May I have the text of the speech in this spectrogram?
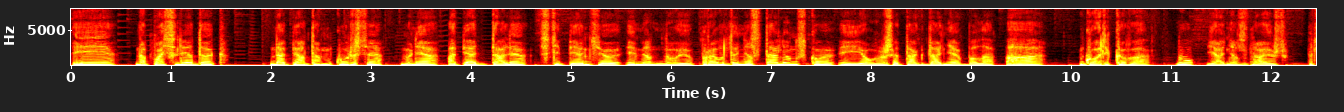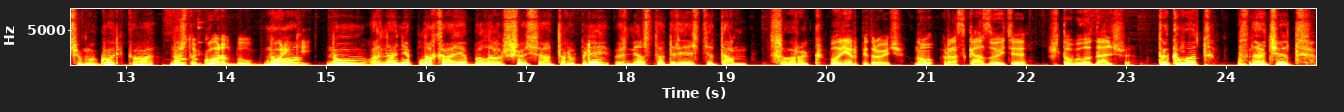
И напоследок на пятом курсе мне опять дали стипендию именную. Правда, не сталинскую, ее уже тогда не было, а Горького. Ну, я не знаю, почему Горького. Ну, что город был Горький? Ну, она неплохая была, 60 рублей вместо 200, там 40. Владимир Петрович, ну, рассказывайте, что было дальше. Так вот, значит,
